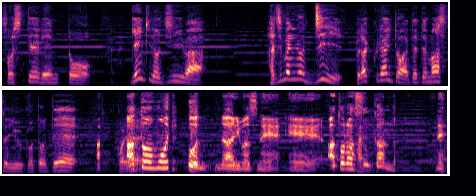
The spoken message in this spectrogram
そして連投。元気の G は、始まりの G、ブラックライトを当ててますということで、これあともう一個ありますね。えー、アトラスガンダム、ね。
